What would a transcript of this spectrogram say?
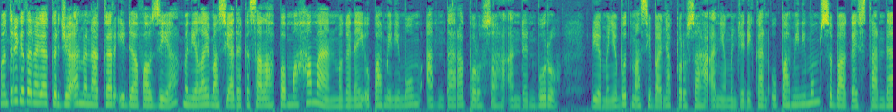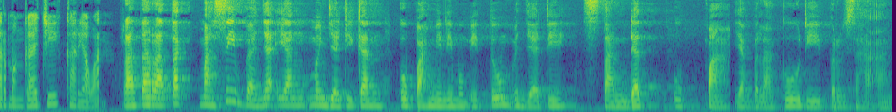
Menteri Ketenagakerjaan Menakar Ida Fauzia menilai masih ada kesalahpemahaman mengenai upah minimum antara perusahaan dan buruh. Dia menyebut masih banyak perusahaan yang menjadikan upah minimum sebagai standar menggaji karyawan. Rata-rata masih banyak yang menjadikan upah minimum itu menjadi standar upah yang berlaku di perusahaan.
